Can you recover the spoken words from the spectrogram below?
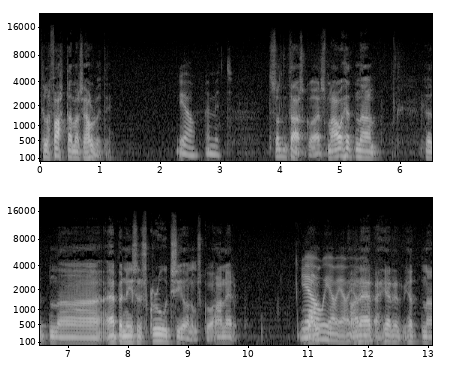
til að fatta að maður sé hálfviti. Já, einmitt. Svolítið það sko, það er smá hérna hérna Ebenezer Scrooge í honum sko. Hann er já, Vol- já, já, hann er, hér er hérna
